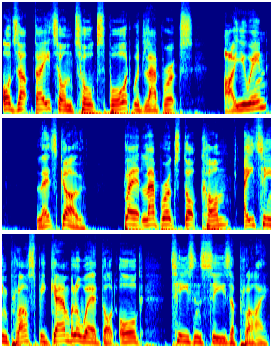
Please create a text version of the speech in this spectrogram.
Odds update on Talk Sport with Ladbrokes. Are you in? Let's go. Play at ladbrokes.com, 18 plus, begambleaware.org. T's and C's apply.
